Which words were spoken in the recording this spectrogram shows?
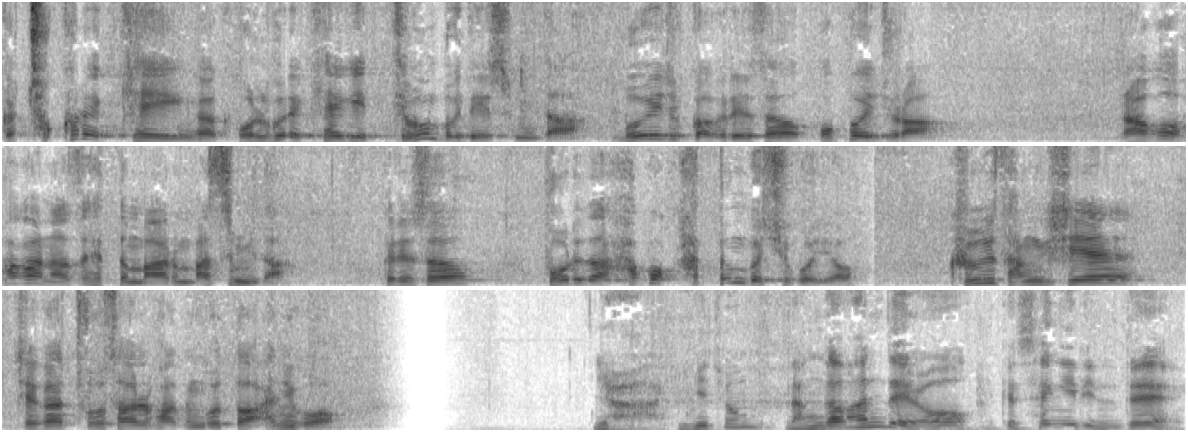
그 초콜릿 케이크인가 그 몰그레 케이크 뒤범벅이 되어 있습니다. 뭐 해줄까 그래서 뽀뽀해주라 라고 화가 나서 했던 말은 맞습니다. 그래서 버리다 하고 갔던 것이고요. 그 당시에 제가 조사를 받은 것도 아니고 야, 이게 좀 난감한데요. 이렇게 생일인데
